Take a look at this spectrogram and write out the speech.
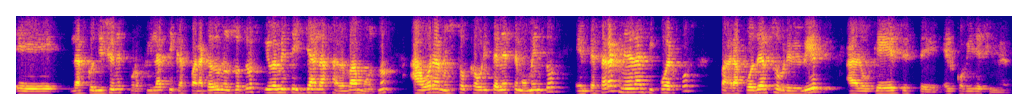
eh, las condiciones profilácticas para cada uno de nosotros y obviamente ya las salvamos, ¿no? Ahora nos toca ahorita en este momento empezar a generar anticuerpos para poder sobrevivir a lo que es este, el COVID-19.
